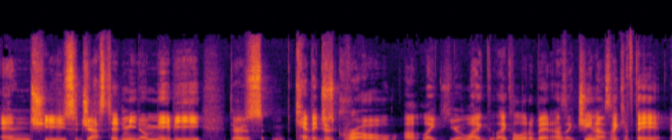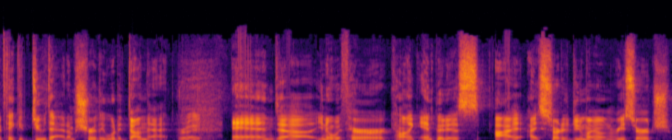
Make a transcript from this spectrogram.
and she suggested me, you know, maybe there's can't they just grow uh, like your leg like a little bit? And I was like, Gina, I was like, if they if they could do that, I'm sure they would have done that. Right. And uh, you know, with her kind of like impetus, I I started doing my own research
